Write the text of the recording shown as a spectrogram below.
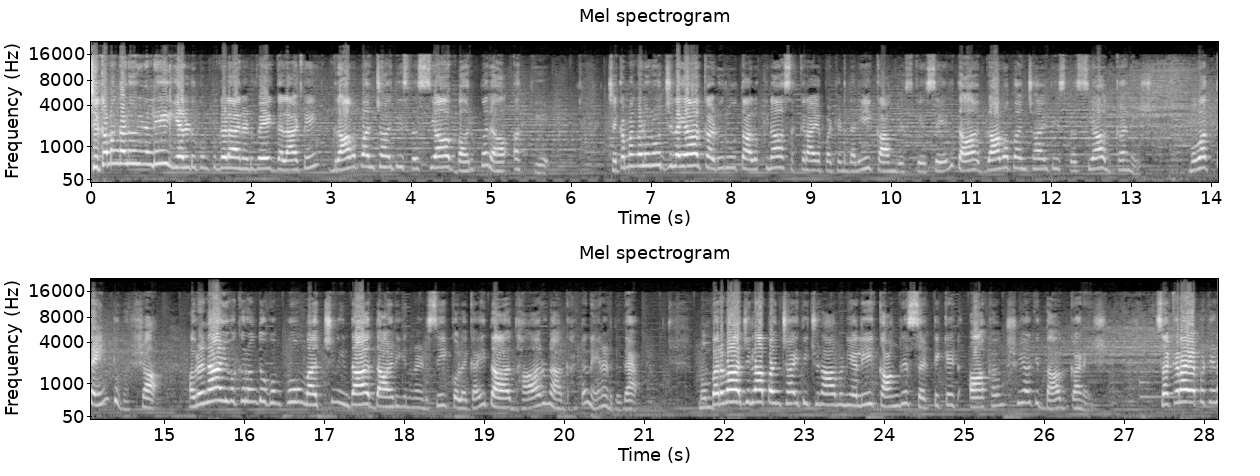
ಚಿಕ್ಕಮಗಳೂರಿನಲ್ಲಿ ಎರಡು ಗುಂಪುಗಳ ನಡುವೆ ಗಲಾಟೆ, ಗ್ರಾಮ ಪಂಚಾಯಿತಿ ಸದಸ್ಯ ಬರ್ಬರ ಹತ್ಯೆ. ಚಿಕ್ಕಮಗಳೂರು ಜಿಲ್ಲೆಯ ಕಡೂರು ತಾಲೂಕಿನ ಸಕ್ಕರಾಯಪಟ್ಟಣದಲ್ಲಿ ಕಾಂಗ್ರೆಸ್ಗೆ ಸೇರಿದ ಗ್ರಾಮ ಪಂಚಾಯಿತಿ ಸದಸ್ಯ ಗಣೇಶ್, ಮೂವತ್ತೆಂಟು ವರ್ಷ. ಅವರನ್ನ ಯುವಕರೊಂದು ಗುಂಪು ಮಚ್ಚಿನಿಂದ ದಾಳಿಯನ್ನು ನಡೆಸಿ ಕೊಲೆಗೈದ ದಾರುಣ ಘಟನೆ ನಡೆದಿದೆ. ಮುಂಬರುವ ಜಿಲ್ಲಾ ಪಂಚಾಯಿತಿ ಚುನಾವಣೆಯಲ್ಲಿ ಕಾಂಗ್ರೆಸ್ ಟಿಕೆಟ್ ಆಕಾಂಕ್ಷಿಯಾಗಿದ್ದ ಗಣೇಶ್. ಸಕರಾಯಪಟ್ಟಣ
